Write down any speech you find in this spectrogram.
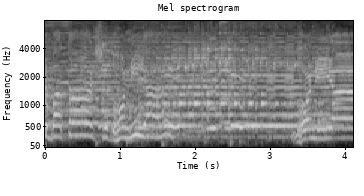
বাতাস ধনিয়া। ধনিয়া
